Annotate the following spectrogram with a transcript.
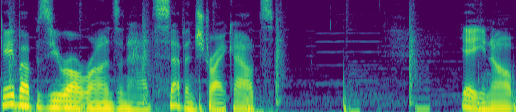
gave up zero runs, and had seven strikeouts. Yeah, you know,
